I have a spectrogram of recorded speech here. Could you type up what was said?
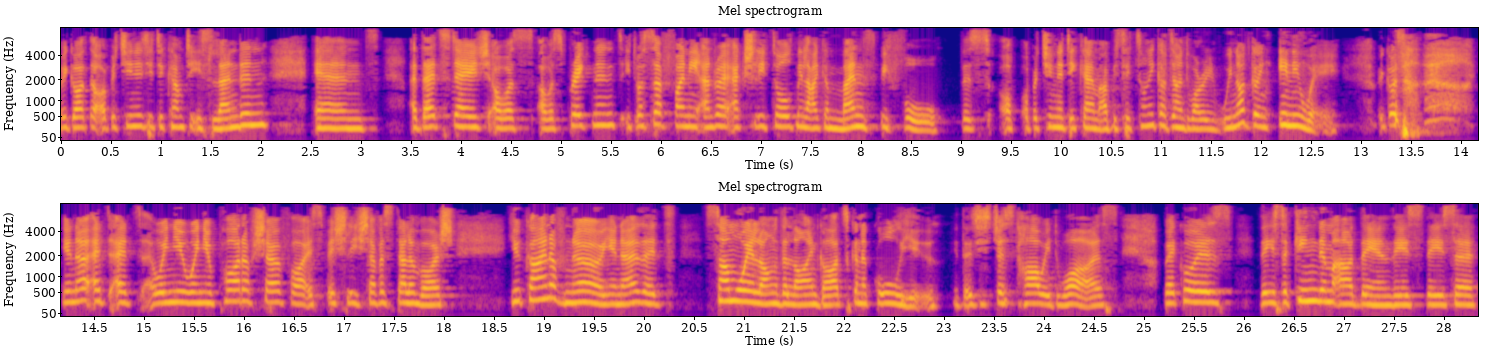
we got the opportunity to come to East London. And at that stage, I was, I was pregnant. It was so funny. Andre actually told me like a month before this opportunity came up. He said, Sonika, don't worry. We're not going anywhere. Because, you know, at, at, when you, when you're part of Shofar, especially Shofar Stellenbosch, you kind of know, you know, that somewhere along the line, God's going to call you. This is just how it was because there's a kingdom out there and there's, there's a,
